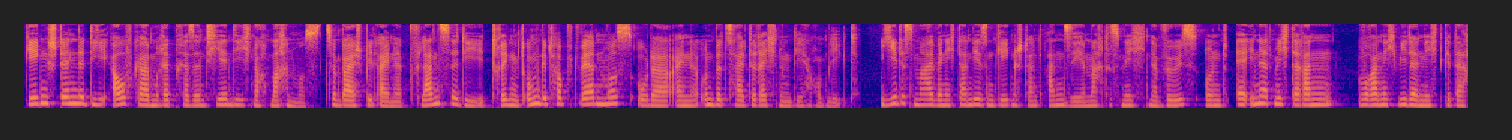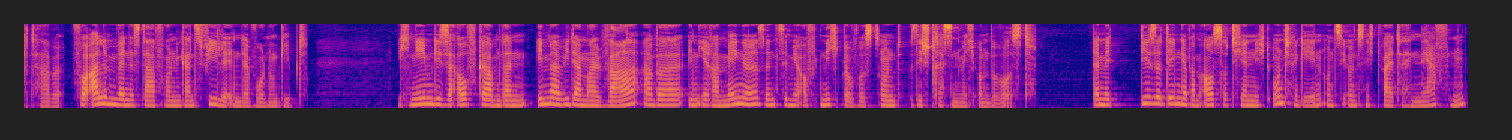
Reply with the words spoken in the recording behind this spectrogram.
Gegenstände, die Aufgaben repräsentieren, die ich noch machen muss. Zum Beispiel eine Pflanze, die dringend umgetopft werden muss oder eine unbezahlte Rechnung, die herumliegt. Jedes Mal, wenn ich dann diesen Gegenstand ansehe, macht es mich nervös und erinnert mich daran, woran ich wieder nicht gedacht habe. Vor allem, wenn es davon ganz viele in der Wohnung gibt. Ich nehme diese Aufgaben dann immer wieder mal wahr, aber in ihrer Menge sind sie mir oft nicht bewusst und sie stressen mich unbewusst. Damit diese Dinge beim Aussortieren nicht untergehen und sie uns nicht weiterhin nerven,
